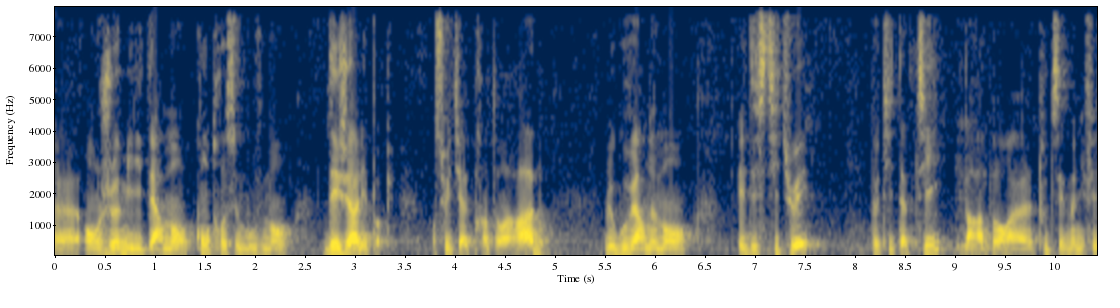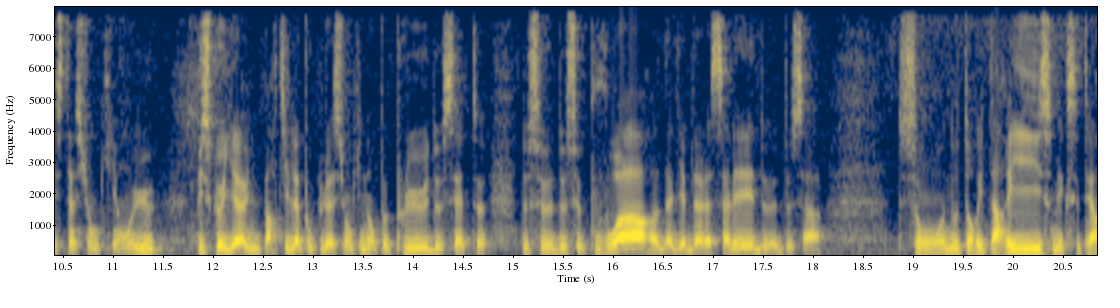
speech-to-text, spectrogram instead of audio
euh, en jeu militairement contre ce mouvement, déjà à l'époque. Ensuite, il y a le printemps arabe, le gouvernement est destitué petit à petit par rapport à toutes ces manifestations qui ont eu, puisqu'il y a une partie de la population qui n'en peut plus de, cette, de, ce, de ce pouvoir d'Ali Abdallah Saleh, de, de, sa, de son autoritarisme, etc.,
